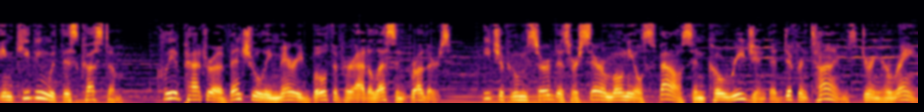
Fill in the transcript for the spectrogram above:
In keeping with this custom, Cleopatra eventually married both of her adolescent brothers, each of whom served as her ceremonial spouse and co-regent at different times during her reign.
